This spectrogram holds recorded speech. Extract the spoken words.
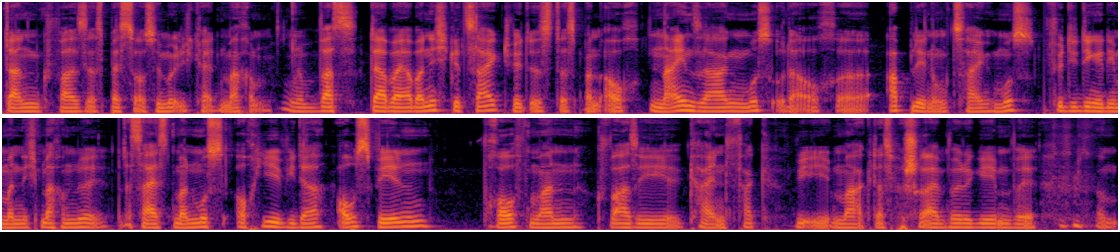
dann quasi das Beste aus den Möglichkeiten machen. Was dabei aber nicht gezeigt wird, ist, dass man auch Nein sagen muss oder auch äh, Ablehnung zeigen muss für die Dinge, die man nicht machen will. Das heißt, man muss auch hier wieder auswählen, worauf man quasi keinen Fuck, wie Marc das beschreiben würde, geben will.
